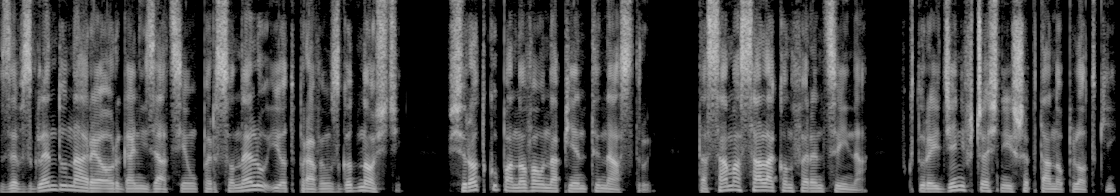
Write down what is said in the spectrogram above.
ze względu na reorganizację personelu i odprawę zgodności. W środku panował napięty nastrój. Ta sama sala konferencyjna, w której dzień wcześniej szeptano plotki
